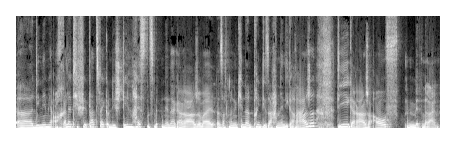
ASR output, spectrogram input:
Äh, die nehmen ja auch relativ viel Platz weg und die stehen meistens mitten in der Garage, weil da sagt man den Kindern, bringt die Sachen in die Garage, die Garage auf, mitten rein.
